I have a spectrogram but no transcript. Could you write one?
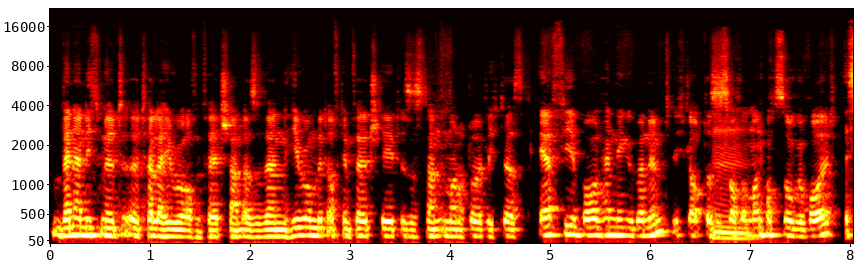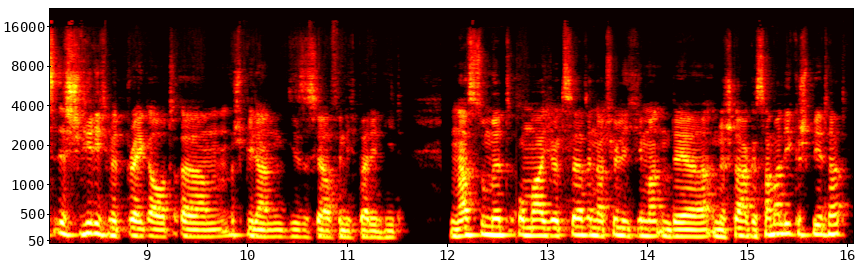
wenn er nicht mit äh, Tyler Hero auf dem Feld stand. Also wenn Hero mit auf dem Feld steht, ist es dann immer noch deutlich, dass er viel Ballhandling übernimmt. Ich glaube, das ist mm. auch immer noch so gewollt. Es ist schwierig mit Breakout-Spielern ähm, dieses Jahr, finde ich, bei den Heat. Dann hast du mit Omar Yurtseven natürlich jemanden, der eine starke Summer League gespielt hat.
